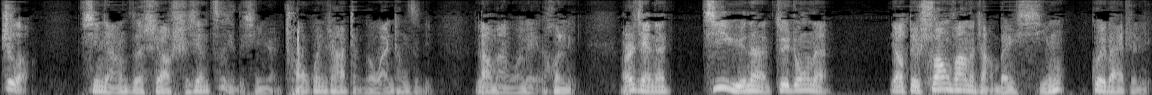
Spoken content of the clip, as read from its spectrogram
这新娘子是要实现自己的心愿，穿婚纱，整个完成自己浪漫完美的婚礼，而且呢，基于呢，最终呢，要对双方的长辈行跪拜之礼。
